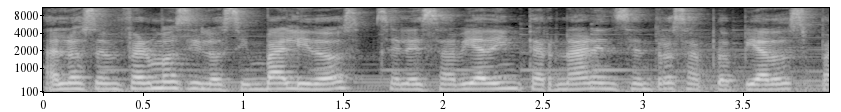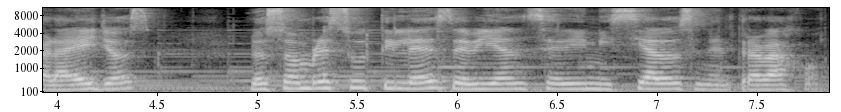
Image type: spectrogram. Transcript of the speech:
A los enfermos y los inválidos se les había de internar en centros apropiados para ellos, los hombres útiles debían ser iniciados en el trabajo,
